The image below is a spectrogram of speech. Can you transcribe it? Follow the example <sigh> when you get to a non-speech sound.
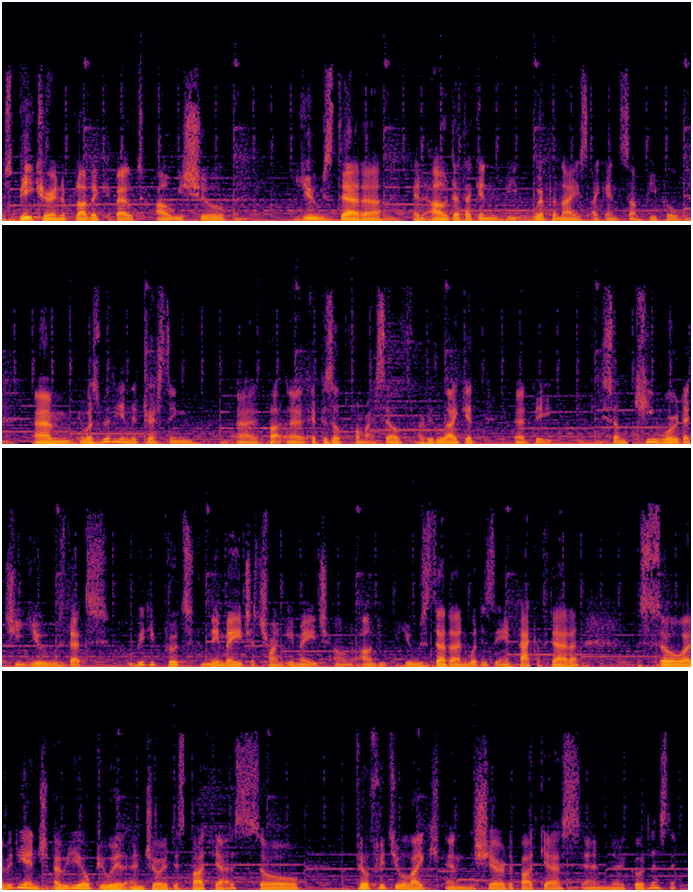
a, speaker in the public about how we should use data and how data can be weaponized against some people. Um, it was really an interesting uh, uh, episode for myself. I really like it. Uh, the some keyword that you use that really puts an image, a strong image on how you use data and what is the impact of data. So I really, en- I really hope you will enjoy this podcast. So feel free to like and share the podcast and uh, good listening.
